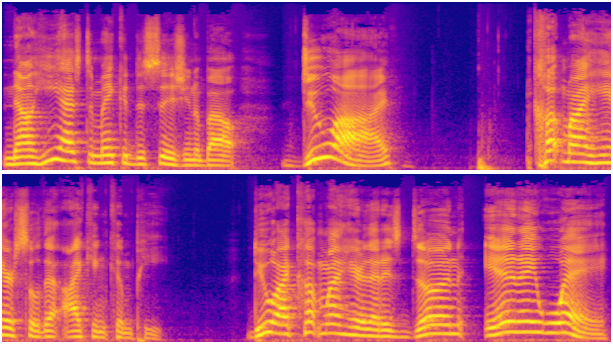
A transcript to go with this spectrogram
Now he has to make a decision about do I cut my hair so that I can compete? Do I cut my hair that is done in a way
